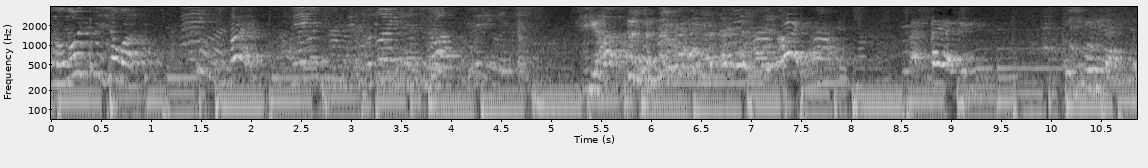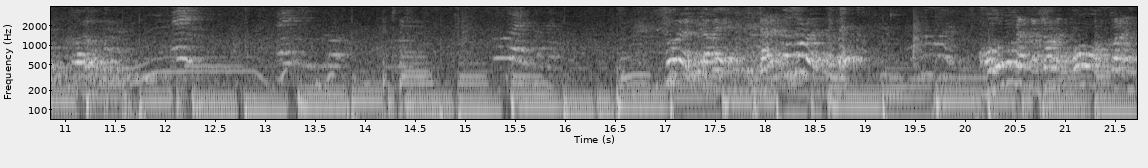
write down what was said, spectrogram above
んは野々市小学校はい違う。はい。はい。はい。はい。将来のため誰の将来のため子供たちの将来おお素晴らしい。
